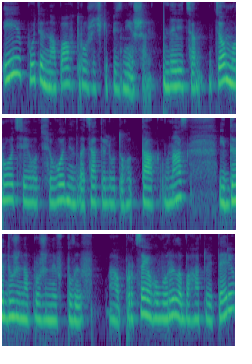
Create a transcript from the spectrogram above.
І Путін напав трошечки пізніше. Дивіться, в цьому році, от сьогодні, 20 лютого, так, у нас йде дуже напружений вплив. Про це я говорила багато етерів.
